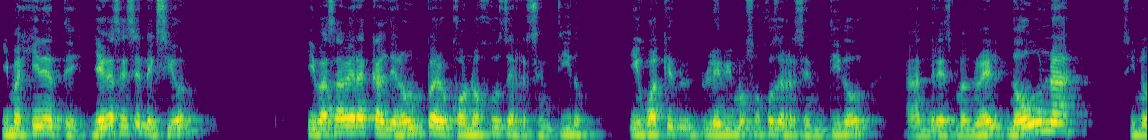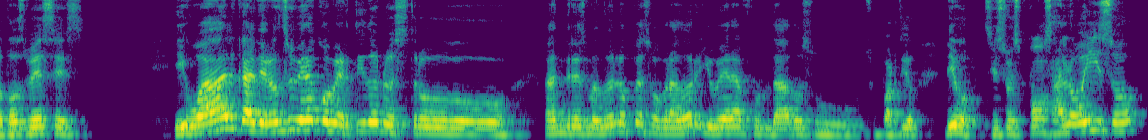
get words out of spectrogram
imagínate, llegas a esa elección y vas a ver a Calderón, pero con ojos de resentido. Igual que le vimos ojos de resentido a Andrés Manuel, no una, sino dos veces. Igual Calderón se hubiera convertido en nuestro Andrés Manuel López Obrador y hubiera fundado su, su partido. Digo, si su esposa lo hizo,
